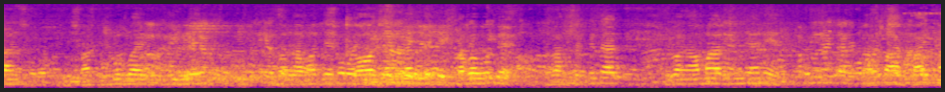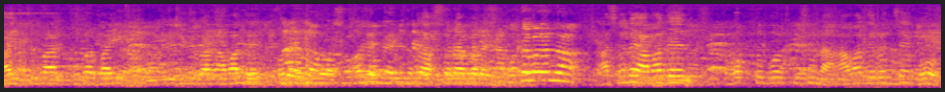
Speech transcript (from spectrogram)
প্রধান গুরুভাই এবং আমাদের সভাপতি এবং সেক্রেটারি এবং আমার ইউনিয়নের ভাই সুপার সুপার ভাই এবং আমাদের আসসালামু আসলে আমাদের বক্তব্য কিছু না, আমাদের হচ্ছে ভোট।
